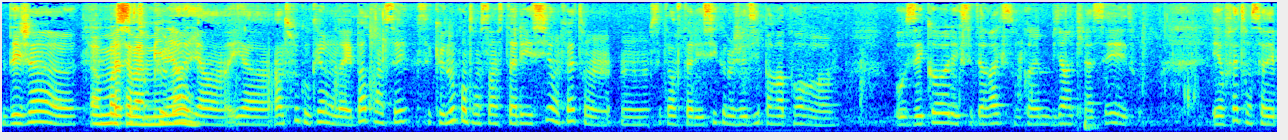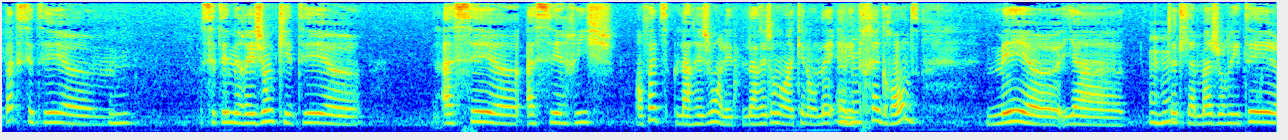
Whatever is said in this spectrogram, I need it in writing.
Déjà, euh, ah, moi, bah, ça va m'énerver. Il y, a un truc auquel on n'avait pas pensé, c'est que nous, quand on s'est installé ici, en fait, on, s'est installé ici, comme j'ai dit, par rapport euh, aux écoles, etc., qui sont quand même bien classées et tout. Et en fait, on savait pas que c'était euh, mhm. c'était une région qui était assez assez riche. En fait, la région, elle est, la région dans laquelle on est, elle est mhm. très grande, mais il y a mhm. peut-être la majorité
